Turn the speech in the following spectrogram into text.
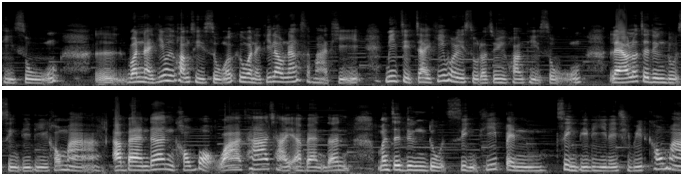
ถี่สูง วันไหนที่มีความถี่สูงก็คือวันไหนที่เรานั่งสมาธิ มีจิตใจที่บริสุทธิ์เราจะมีความถี่สูง แล้วเราจะดึงดูดสิ่งดีๆ เข้ามา abandon เขาบอกว่าถ้าใช้ abandon มันจะดึงดูดสิ่งที่เป็นสิ่งดีๆ ในชีวิตเข้ามา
